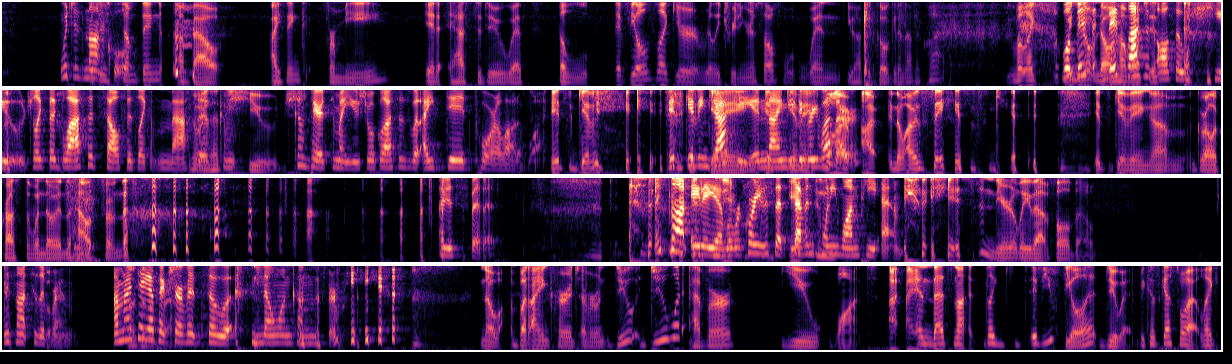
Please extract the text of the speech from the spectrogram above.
which is But not there's cool. something about I think for me it has to do with the it feels like you're really treating yourself when you have to go get another glass. But like well, this this glass much is also huge. Like the glass itself is like no, massive that's com- huge. compared to my usual glasses, but I did pour a lot of wine. It's giving. It's, giving Jackie in 90 degree well, I- weather. I, no, I was saying it's giving, it's giving um girl across the window in the house from the. I just spit it. It's not 8 a.m. We're recording this at it's 7:21 p.m. it's nearly that full though. It's not to the brim. I'm gonna Not take a picture brim. of it so no one comes for me. No, but I encourage everyone do do whatever you want, I- and that's not like if you feel it, do it because guess what? Like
